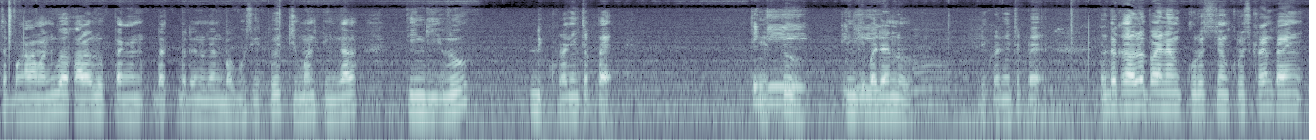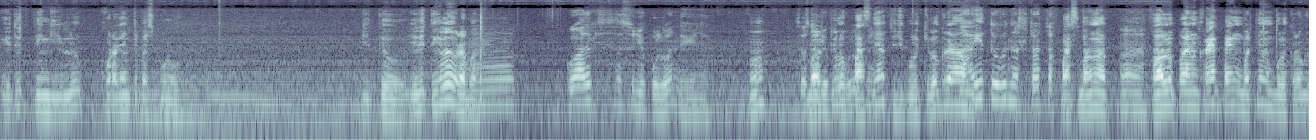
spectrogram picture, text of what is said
sepengalaman gua kalau lu pengen berat badan yang bagus itu cuman tinggal tinggi lu dikurangin cepet. Tinggi tinggi. badan lu. Oh. dikurangin cepet tapi kalau lu pengen yang kurus yang kurus krempeng itu tinggi lu kurangin cepet 10 gitu. Jadi tinggi lu berapa? Hmm, gue ada 170-an deh kayaknya. Hah? 170 berarti lu pasnya 70 kg nah itu bener cocok. Pas banget. Heeh. kalau lu pengen krempeng berarti 60 kg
